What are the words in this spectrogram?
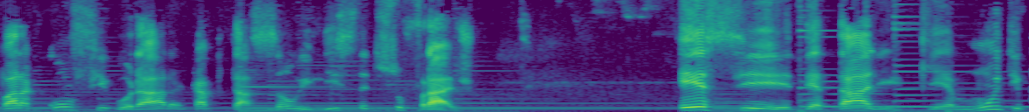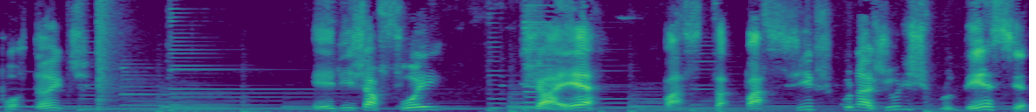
para configurar a captação ilícita de sufrágio. Esse detalhe, que é muito importante, ele já foi, já é pacífico na jurisprudência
